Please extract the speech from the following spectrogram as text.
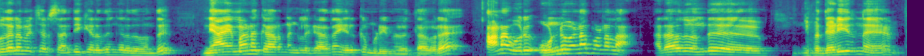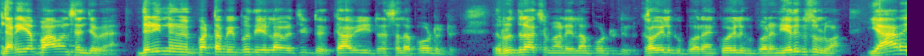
முதலமைச்சர் சந்திக்கிறதுங்கிறது வந்து நியாயமான காரணங்களுக்காக தான் இருக்க முடியுமே தவிர ஆனால் ஒரு ஒன்று வேணால் பண்ணலாம். அதாவது வந்து இப்போ திடீர்னு நிறைய பாவம் செஞ்சவன் திடீர்னு பட்ட விபூதி எல்லாம் வச்சுக்கிட்டு காவி ட்ரெஸ் எல்லாம் போட்டுட்டு ருத்ராட்ச மாலையெல்லாம் போட்டுட்டு கோயிலுக்கு போகிறேன் கோயிலுக்கு போகிறேன்னு எதுக்கு சொல்லுவான்? யாரை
